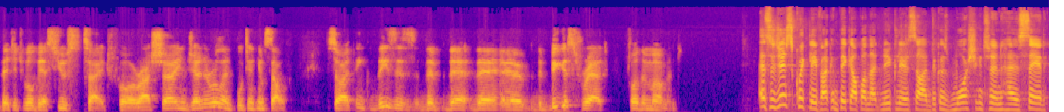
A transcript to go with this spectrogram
that it will be a suicide for Russia in general and Putin himself. So I think this is the, the, the, the biggest threat for the moment. Uh, so, just quickly, if I can pick up on that nuclear side, because Washington has said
